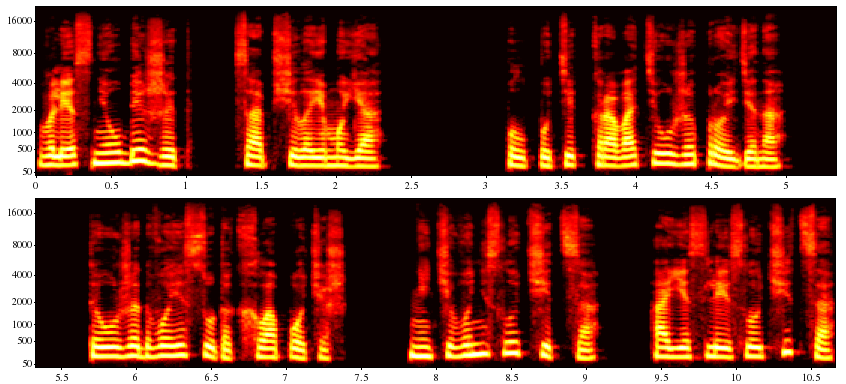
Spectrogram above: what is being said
в лес не убежит», — сообщила ему я. Полпути к кровати уже пройдено. Ты уже двое суток хлопочешь. Ничего не случится. А если и случится,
